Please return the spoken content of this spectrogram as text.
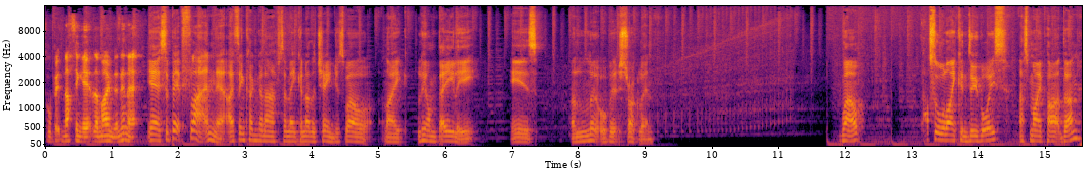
All bit nothing at the moment, isn't it? Yeah, it's a bit flat, isn't it? I think I'm going to have to make another change as well. Like, Leon Bailey is a little bit struggling. Well, that's all I can do, boys. That's my part done.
